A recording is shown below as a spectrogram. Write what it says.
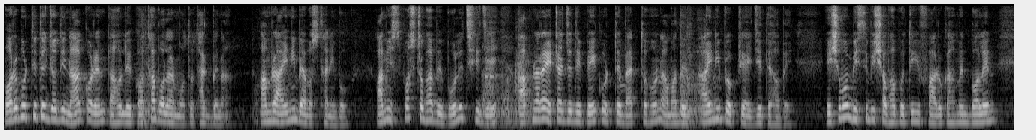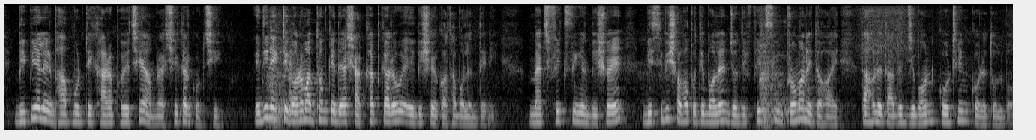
পরবর্তীতে যদি না করেন, তাহলে কথা বলার মতো থাকবে না। আমরা আইনি ব্যবস্থা নিব। আমি স্পষ্টভাবে বলেছি যে আপনারা এটা যদি পে করতে ব্যর্থ হন, আমাদের আইনি প্রক্রিয়ায় যেতে হবে। এই সময় বিসিবি সভাপতি ফারুক আহমেদ বলেন বিপিএল এর ভাবমূর্তি খারাপ হয়েছে, আমরা স্বীকার করছি। এদিন একটি গণমাধ্যমকে দেওয়া সাক্ষাৎকারেও এই বিষয়ে কথা বলেন তিনি। ম্যাচ ফিক্সিংয়ের বিষয়ে বিসিবি সভাপতি বলেন, যদি ফিক্সিং প্রমাণিত হয়, তাহলে তাদের জীবন কঠিন করে তুলব।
